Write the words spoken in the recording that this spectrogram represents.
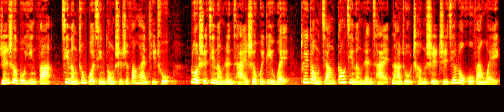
人社部印发《技能中国行动实施方案》，提出落实技能人才社会地位。推动将高技能人才纳入城市直接落户范围。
